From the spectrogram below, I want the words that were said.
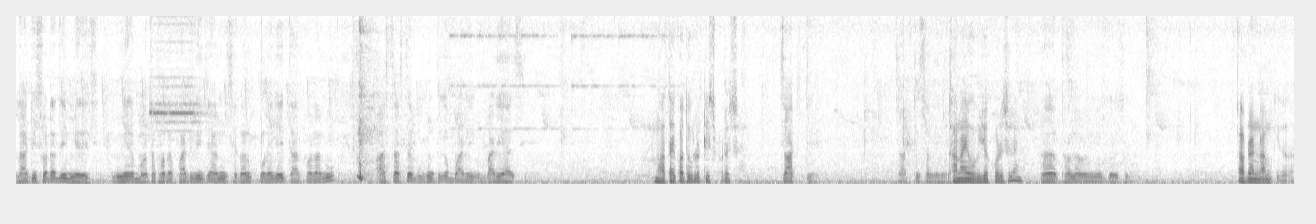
লাঠি সোটা দিয়ে মেরেছে। মেরে মাথা ফাথা ফাটিয়ে দিয়েছে আমি সেখানে পড়ে যাই তারপর আমি আস্তে আস্তে ওখান থেকে বাড়ি বাড়ি আসি। মাথায় কতগুলো টিচ পড়েছে? চারটে। চারটে সালে থানায় অভিযোগ করেছিলেন? হ্যাঁ থানার অভিযোগ করেছিল। আপনার নাম কি দাদা?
